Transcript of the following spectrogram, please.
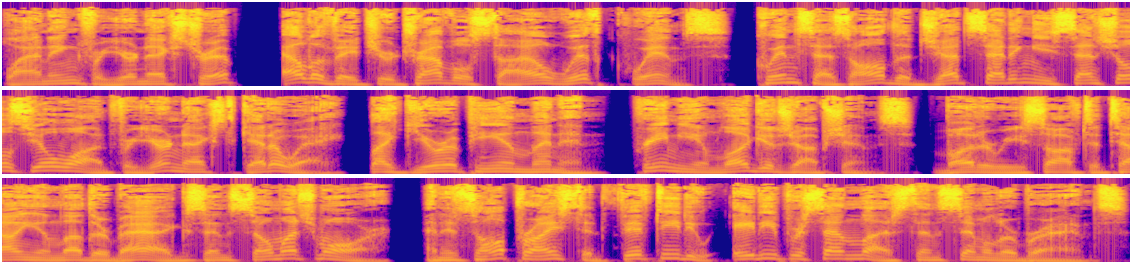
Planning for your next trip? Elevate your travel style with Quince. Quince has all the jet setting essentials you'll want for your next getaway, like European linen, premium luggage options, buttery soft Italian leather bags, and so much more. And it's all priced at 50 to 80% less than similar brands.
